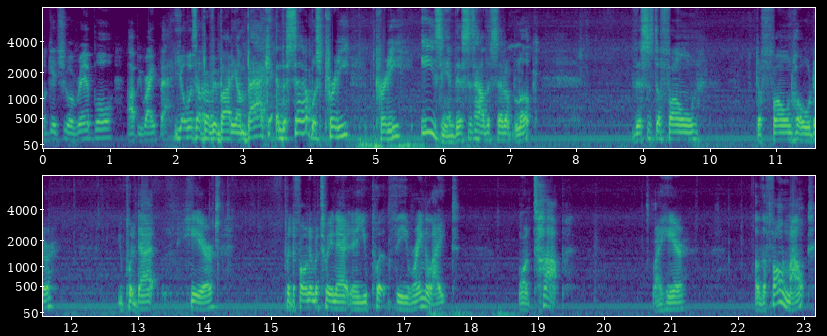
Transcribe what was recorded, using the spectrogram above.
or get you a Red Bull. I'll be right back. Yo what's up everybody? I'm back and the setup was pretty pretty easy. And this is how the setup look. This is the phone the phone holder. You put that here. Put the phone in between that and you put the ring light on top right here of the phone mount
